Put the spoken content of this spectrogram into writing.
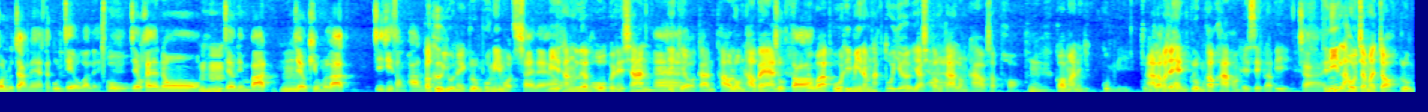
คนรู้จักแน่ตระกูลเจลก่อนเลยโอ้เจลคาโนอือฮึเจลนิมบัสอืมเจลคิวมูลัส GT 2000 ก็คืออยู่ในกลุ่มพวกนี้หมด ใช่แล้ว มีทั้งเรื่อง operation อ่าที่เกี่ยวกับการเท้าลมเท้าแบนถูกต้องหรือว่าผู้ที่มีน้ำหนักตัวเยอะอยากใช่ต้องการรองเท้าซัพพอร์ตอืมก็มาในกลุ่มนี้ถูกอ่าต้องเราก็จะเห็นกลุ่มคร่าวๆของ ASIC แล้วพี่ใช่ทีนี้เราจะมาเจาะกลุ่ม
